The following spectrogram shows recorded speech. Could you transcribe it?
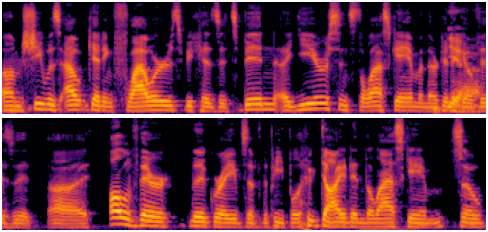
Um, she was out getting flowers because it's been a year since the last game, and they're gonna go visit uh all of their the graves of the people who died in the last game. So,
